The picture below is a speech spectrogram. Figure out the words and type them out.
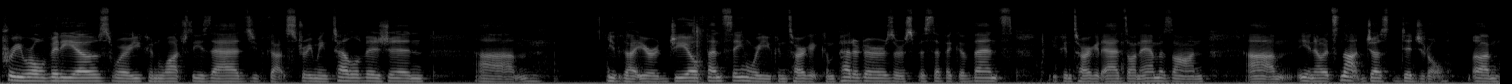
pre-roll videos where you can watch these ads. You've got streaming television. Um, You've got your geofencing where you can target competitors or specific events. You can target ads on Amazon. Um, you know, it's not just digital. Um,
